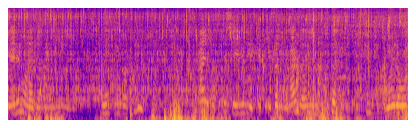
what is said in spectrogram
Derin olacak. Evet bir bakayım. Aynı patates şeyleri yiyor. Kepçesi gibi. Nerede onun küçük böyle olmaz.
